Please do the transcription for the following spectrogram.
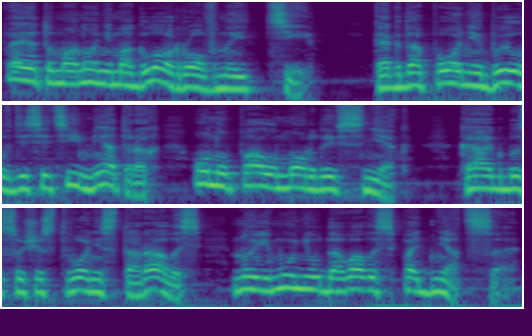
поэтому оно не могло ровно идти. Когда пони был в десяти метрах, он упал мордой в снег. Как бы существо ни старалось, но ему не удавалось подняться.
